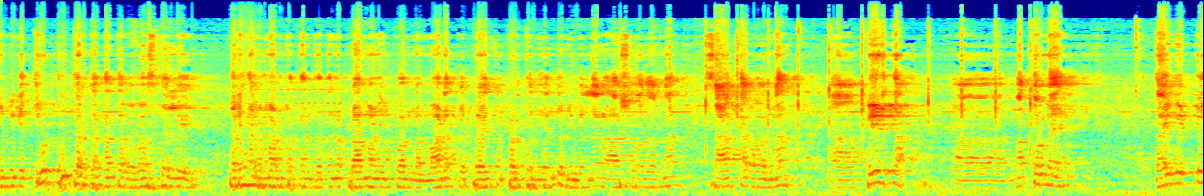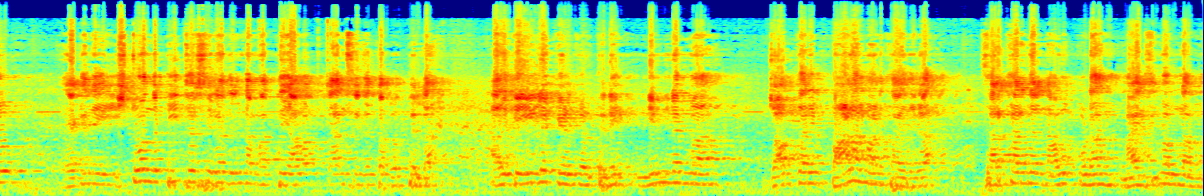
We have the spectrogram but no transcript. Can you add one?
ನಿಮಗೆ ತೃಪ್ತಿ ತರ್ತಕ್ಕಂಥ ವ್ಯವಸ್ಥೆಯಲ್ಲಿ ಪರಿಹಾರ ಮಾಡ್ತಕ್ಕಂಥದ್ದನ್ನು ಪ್ರಾಮಾಣಿಕವಾಗಿ ನಾವು ಮಾಡೋಕ್ಕೆ ಪ್ರಯತ್ನ ಪಡ್ತೀನಿ ಎಂದು ನಿಮ್ಮೆಲ್ಲರ ಆಶೀರ್ವಾದವನ್ನು, ಸಹಕಾರವನ್ನ ಬೀಳ್ತಾ ಮತ್ತೊಮ್ಮೆ ದಯವಿಟ್ಟು, ಯಾಕಂದರೆ ಇಷ್ಟೊಂದು ಟೀಚರ್ಸ್ ಇರೋದ್ರಿಂದ ಮತ್ತೆ ಯಾವತ್ತು ಚಾನ್ಸ್ ಸಿಗುತ್ತೋ ಗೊತ್ತಿಲ್ಲ. ಅದಕ್ಕೆ ಈಗಲೇ ಕೇಳ್ಕೊಳ್ತೀನಿ ನಿಮ್ಮ ನಿಮ್ಮ ಜವಾಬ್ದಾರಿ ಬಹಳ ಮಾಡ್ತಾ ಇದ್ದೀರಾ? ಸರ್ಕಾರದಲ್ಲಿ ನಾವು ಕೂಡ ಮ್ಯಾಕ್ಸಿಮಮ್ ನಾವು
